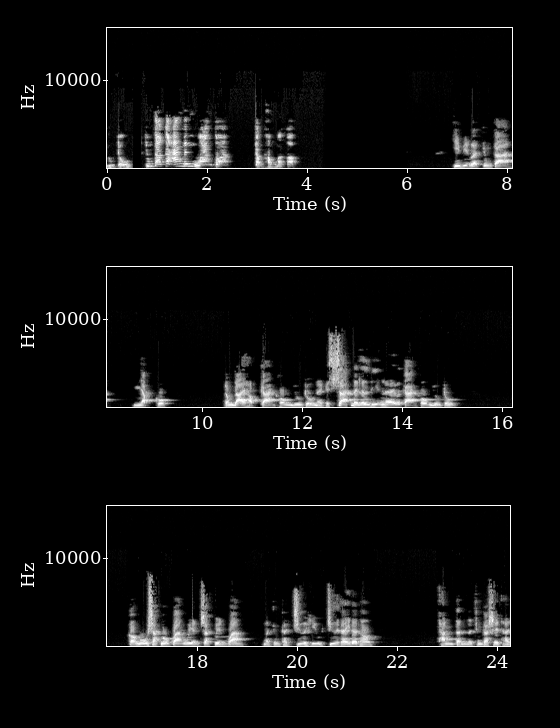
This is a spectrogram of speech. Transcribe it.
vũ trụ. Chúng ta có an ninh hoàn toàn trong không mà có. Chỉ biết là chúng ta nhập cuộc trong đại học càng khôn vũ trụ này, cái xác này là liên hệ với càng khôn vũ trụ. Có ngũ sắc, ngũ quan quyền sắc, quyền quan mà chúng ta chưa hiểu, chưa thấy đó thôi. Thanh tịnh là chúng ta sẽ thấy.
